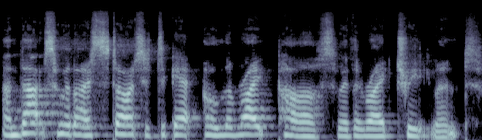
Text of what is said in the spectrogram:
And that's when I started to get on the right path with the right treatment.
